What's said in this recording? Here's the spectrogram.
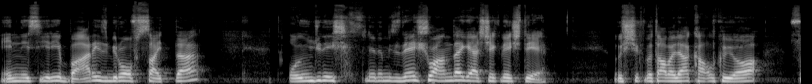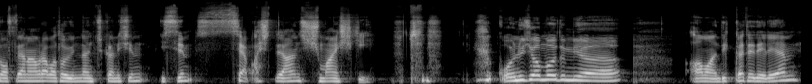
Ennesiri bariz bir offside'da. Oyuncu değişikliklerimiz de şu anda gerçekleşti. Işıklı tabela kalkıyor. Sofyan Amrabat oyundan çıkan isim, isim Sebastian Szymanski. Konuşamadım ya. Aman dikkat edelim.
